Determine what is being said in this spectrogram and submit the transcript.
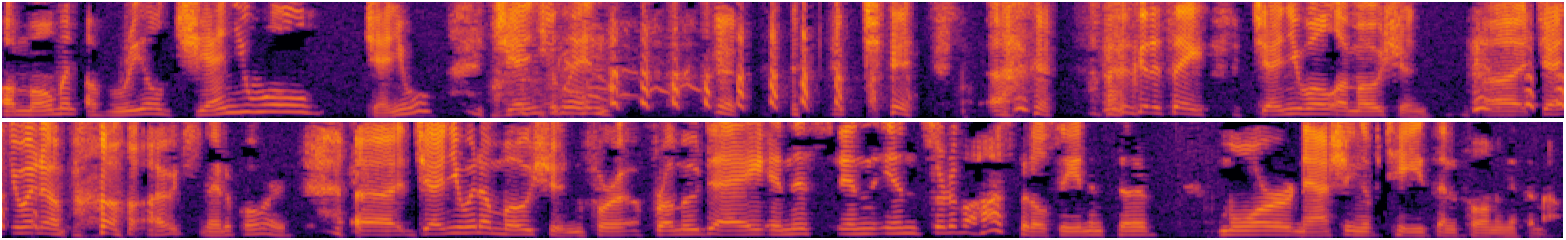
a moment of real, genuine, genuine, genuine. uh, I was going to say genuine emotion. Uh, genuine, emo- I just made up a word. Uh, genuine emotion for from Uday in this in in sort of a hospital scene instead of more gnashing of teeth and foaming at the mouth.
